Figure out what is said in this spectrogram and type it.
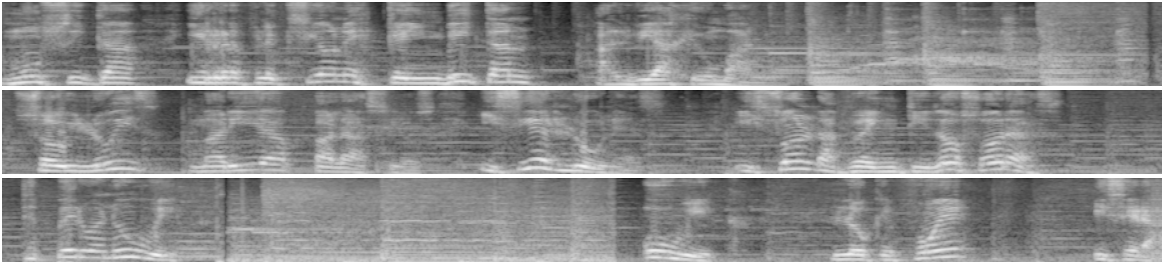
música y reflexiones que invitan al viaje humano. Soy Luis María Palacios y si es lunes y son las 22 horas, te espero en Ubic. Ubic, lo que fue y será.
